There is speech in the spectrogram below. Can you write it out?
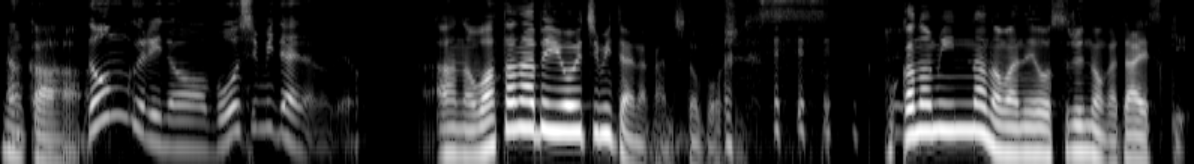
なんかどんぐりの帽子みたいなのだよ。あの渡辺陽一みたいな感じの帽子です。他のみんなの真似をするのが大好き。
